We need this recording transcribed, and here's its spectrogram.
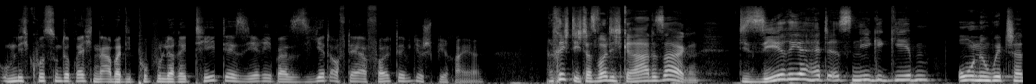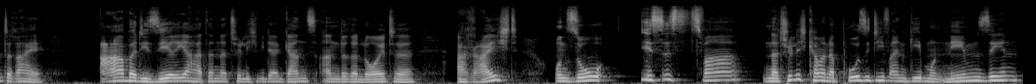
um nicht kurz zu unterbrechen, aber die Popularität der Serie basiert auf der Erfolg der Videospielreihe. Richtig, das wollte ich gerade sagen. Die Serie hätte es nie gegeben ohne Witcher 3. Aber die Serie hat dann natürlich wieder ganz andere Leute erreicht. Und so ist es zwar, natürlich kann man da positiv ein Geben und Nehmen sehen,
